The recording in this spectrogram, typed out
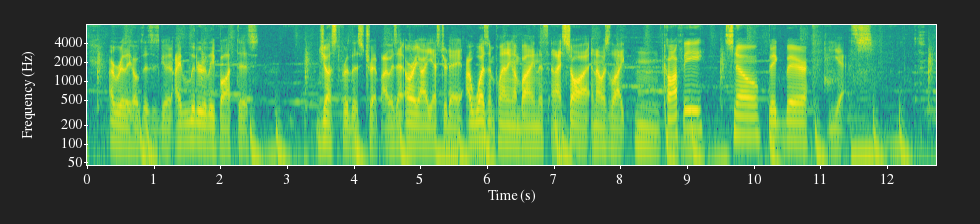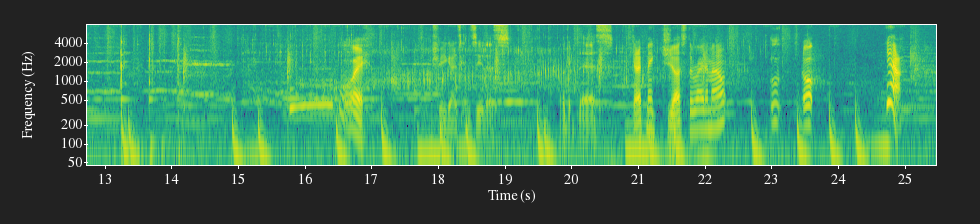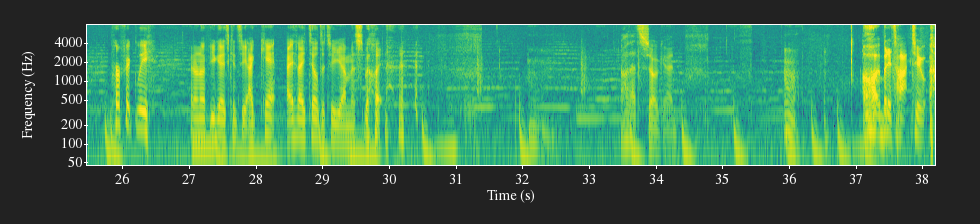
I really hope this is good. I literally bought this just for this trip. I was at REI yesterday. I wasn't planning on buying this and I saw it and I was like, hmm, coffee, snow, Big Bear, yes. Boy, I'm sure you guys can see this. Look at this. Did I make just the right amount? Ooh, oh, yeah, perfectly. I don't know if you guys can see. I can't, if I tilt it to you, I'm gonna spill it. Oh, that's so good. Oh, but it's hot too.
